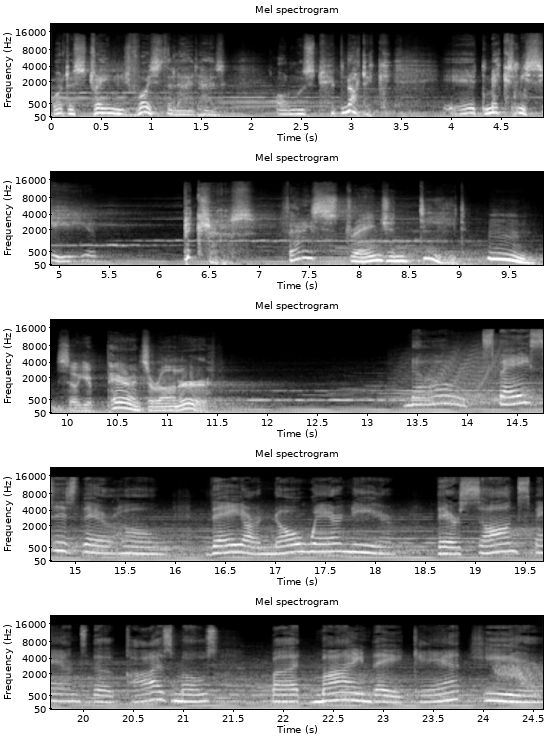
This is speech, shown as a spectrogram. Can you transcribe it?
What a strange voice the lad has. Almost hypnotic. It makes me see uh, pictures. Very strange indeed. Hmm. So your parents are on Earth. No, space is their home. They are nowhere near. Their song spans the cosmos, but mine they can't hear.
